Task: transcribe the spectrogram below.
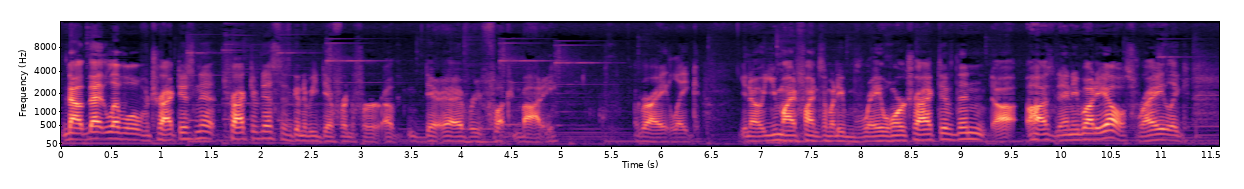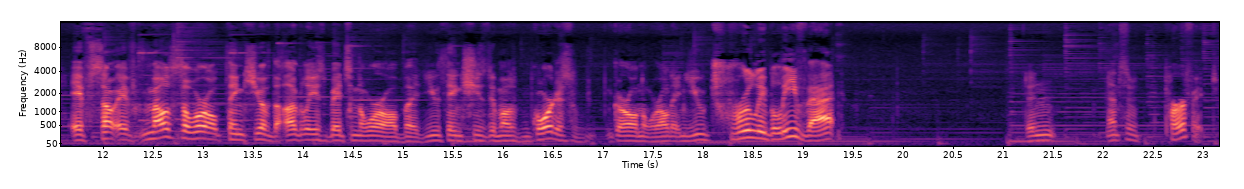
now that level of attractiveness attractiveness is gonna be different for uh, every fucking body, right? Like you know you might find somebody way more attractive than uh, anybody else, right? Like if so if most of the world thinks you have the ugliest bitch in the world but you think she's the most gorgeous girl in the world and you truly believe that then that's perfect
